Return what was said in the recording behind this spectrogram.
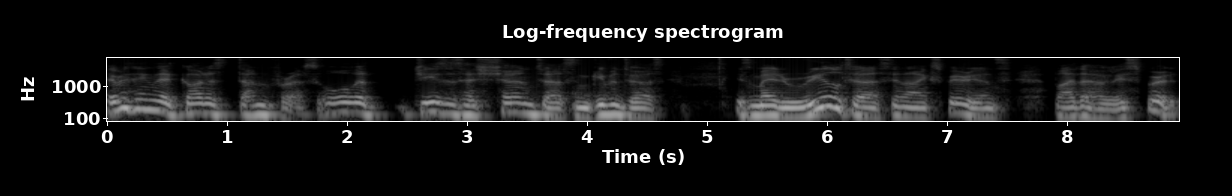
everything that God has done for us, all that Jesus has shown to us and given to us, is made real to us in our experience by the Holy Spirit.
